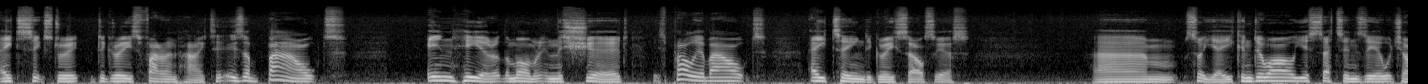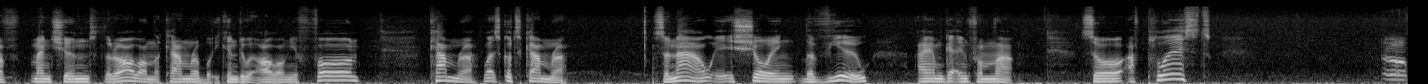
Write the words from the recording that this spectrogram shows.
86 degrees Fahrenheit. It is about in here at the moment in this shade. It's probably about 18 degrees Celsius. Um, so yeah, you can do all your settings here, which I've mentioned. They're all on the camera, but you can do it all on your phone. Camera. Let's go to camera. So now it is showing the view I am getting from that. So I've placed oh,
